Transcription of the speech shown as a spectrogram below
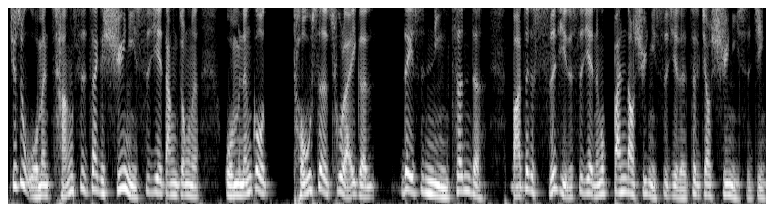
就是我们尝试在一个虚拟世界当中呢，我们能够投射出来一个类似拟真的，把这个实体的世界能够搬到虚拟世界的，这个叫虚拟实境。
